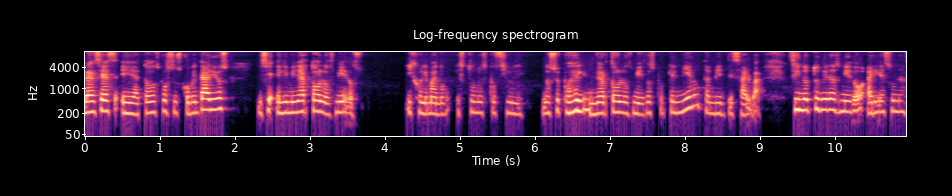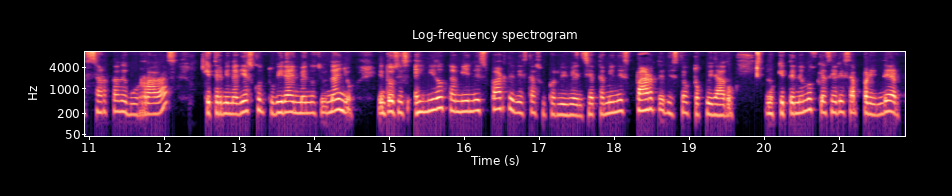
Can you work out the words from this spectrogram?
Gracias eh, a todos por sus comentarios. Dice, eliminar todos los miedos. Híjole, mano, esto no es posible. No se puede eliminar todos los miedos porque el miedo también te salva. Si no tuvieras miedo, harías una sarta de burradas que terminarías con tu vida en menos de un año. Entonces, el miedo también es parte de esta supervivencia, también es parte de este autocuidado. Lo que tenemos que hacer es aprender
